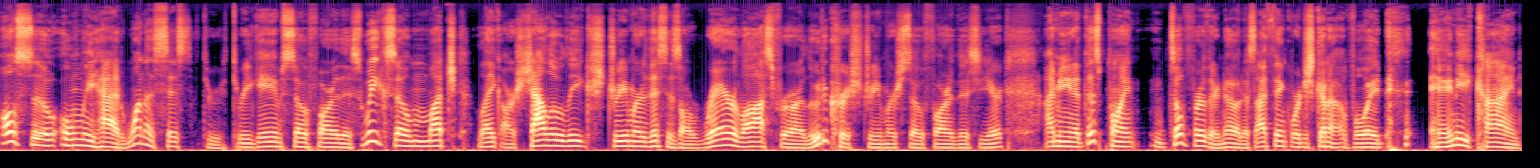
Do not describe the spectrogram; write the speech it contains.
also only had one assist through three games so far this week. So much like our shallow league streamer, this is a rare loss for our ludicrous streamer so far this year. I mean, at this point, until further notice, I think we're just going to avoid any kind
